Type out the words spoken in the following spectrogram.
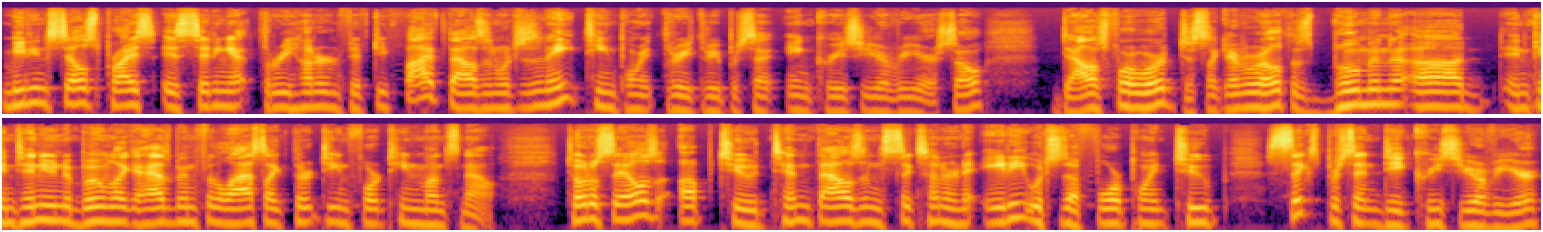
Median sales price is sitting at 355,000 which is an 18.33% increase year over year. So Dallas Fort Worth, just like everywhere else, is booming uh, and continuing to boom like it has been for the last like 13, 14 months now. Total sales up to 10,680, which is a 4.26% decrease year over year.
